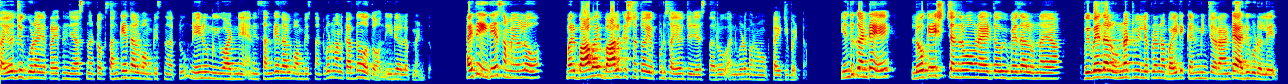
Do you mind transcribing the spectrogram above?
సయోధ్యకు కూడా ఆయన ప్రయత్నం చేస్తున్నట్టు ఒక సంకేతాలు పంపిస్తున్నట్టు నేను మీ వాడినే అనే సంకేతాలు పంపిస్తున్నట్టు కూడా మనకు అర్థమవుతోంది ఈ డెవలప్మెంట్. అయితే ఇదే సమయంలో మరి బాబాయ్ బాలకృష్ణతో ఎప్పుడు సయోధ్య చేస్తారు అని కూడా మనం ఒక టైటిల్ పెట్టాం. ఎందుకంటే లోకేష్ చంద్రబాబు నాయుడుతో విభేదాలు ఉన్నాయా? విభేదాలు ఉన్నట్టు వీళ్ళు ఎప్పుడైనా బయటికి కనిపించారా అంటే అది కూడా లేదు.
